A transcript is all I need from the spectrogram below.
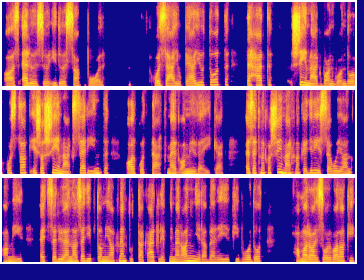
az előző időszakból hozzájuk eljutott, tehát sémákban gondolkoztak, és a sémák szerint alkották meg a műveiket. Ezeknek a sémáknak egy része olyan, ami egyszerűen az egyiptomiak nem tudtak átlépni, mert annyira beléjük ivódott, ha ma rajzol valaki,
